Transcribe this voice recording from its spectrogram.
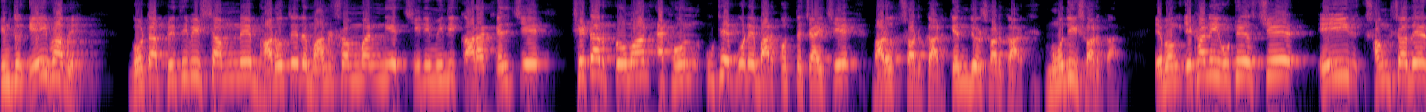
কিন্তু এইভাবে গোটা পৃথিবীর সামনে ভারতের মান সম্মান নিয়ে চিনিমিনি কারা খেলছে সেটার প্রমাণ এখন উঠে পড়ে বার করতে চাইছে ভারত সরকার, কেন্দ্রীয় সরকার, মোদী সরকার। এবং এখানেই উঠে এসছে এই সংসদের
